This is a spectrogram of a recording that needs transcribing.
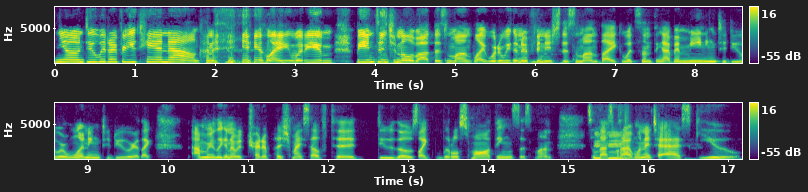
you know, do whatever you can now. Kind of like, what do you be intentional about this month? Like, what are we going to Mhm. finish this month? Like, what's something I've been meaning to do or wanting to do? Or like, I'm really going to try to push myself to do those like little small things this month. So that's what Mhm. I wanted to ask you.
